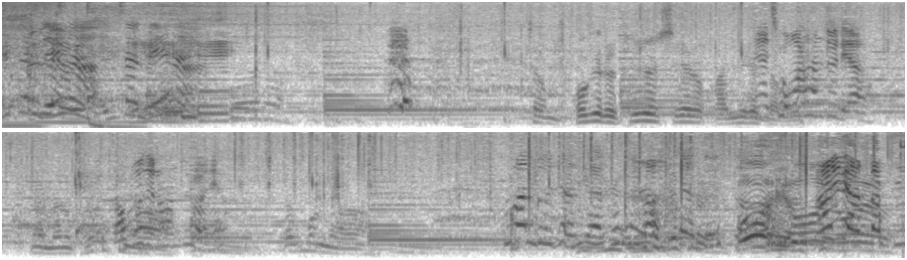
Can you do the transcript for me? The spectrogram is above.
일단 내놔. 일단 내놔. 좀 고기를 두 줄씩 해서 그냥 관리겠다. 저건 한 줄이야. 나머지는 한 줄 아니야? 그만둬 자기야. 그만 둬. 어이 어이. 아니 아까 불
